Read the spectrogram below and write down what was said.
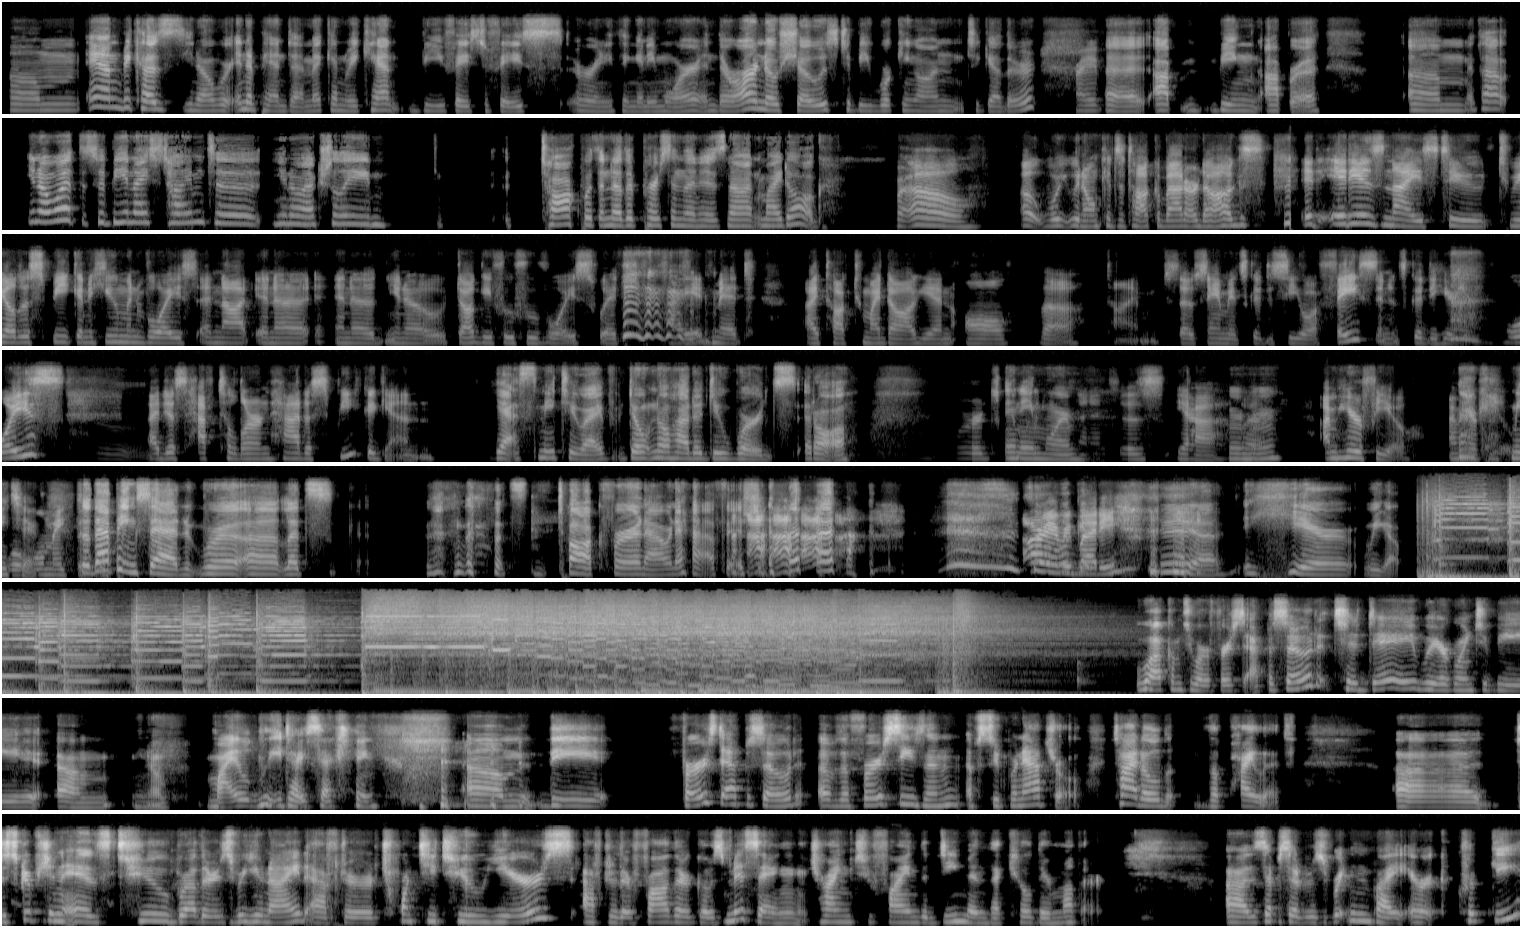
um, and because you know we're in a pandemic and we can't be face to face or anything anymore, and there are no shows to be working on together. right? Uh, op- being opera, um, I thought you know what this would be a nice time to you know actually talk with another person that is not my dog. Oh, oh, we, we don't get to talk about our dogs. It it is nice to to be able to speak in a human voice and not in a in a you know doggy foo foo voice, which I admit I talk to my dog in all the time. So Sammy, it's good to see your face and it's good to hear your voice. I just have to learn how to speak again. Yes, me too. I don't know how to do words at all Words anymore. sentences. Yeah, Mhm. I'm here for you. I'm here Okay, for you. me We'll- too. We'll make So that being said, we're uh let's let's talk for an hour and a half ish. All right, everybody. yeah, here we go. Welcome to our first episode. Today we are going to be, um, you know, mildly dissecting um, the first episode of the first season of Supernatural, titled "The Pilot." Uh, description is two brothers reunite after 22 years after their father goes missing, trying to find the demon that killed their mother. Uh, this episode was written by Eric Kripke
